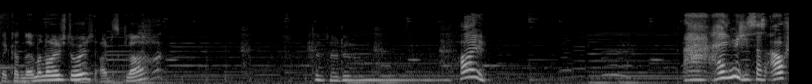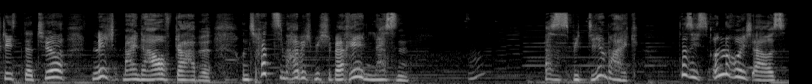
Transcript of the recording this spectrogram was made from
Der kann da immer noch nicht durch. Alles klar. Hi. Ah, eigentlich ist das Aufschließen der Tür nicht meine Aufgabe. Und trotzdem habe ich mich überreden lassen. Was ist mit dir, Mike? Du siehst unruhig aus.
